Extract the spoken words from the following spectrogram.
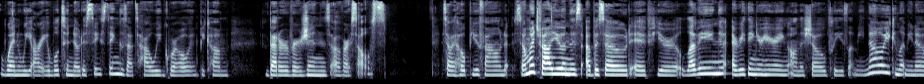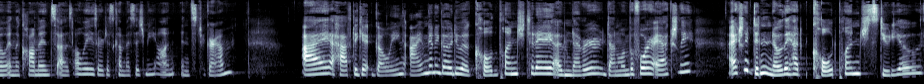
when we are able to notice these things, that's how we grow and become better versions of ourselves. So I hope you found so much value in this episode. If you're loving everything you're hearing on the show, please let me know. You can let me know in the comments as always, or just come message me on Instagram. I have to get going. I'm gonna go do a cold plunge today. I've never done one before. I actually I actually didn't know they had cold plunge studios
